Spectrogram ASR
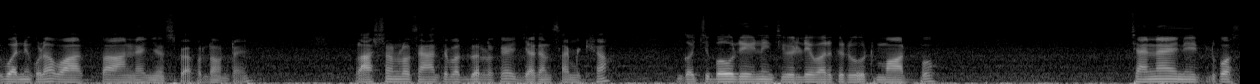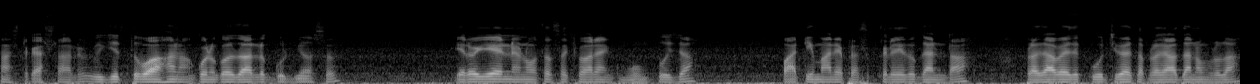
ఇవన్నీ కూడా వార్త ఆన్లైన్ న్యూస్ పేపర్లో ఉంటాయి. రాష్ట్రంలో శాంతి భద్రతలకై జగన్ సమీక్ష. గచ్చిబౌలి నుంచి వెళ్ళే వరకు రూట్ మార్పు. చెన్నై నీటి కోసం నష్టకష్టాలు విద్యుత్ వాహన కొనుగోలుదారులకు గుడ్ న్యూస్ ఇరవై ఏళ్ళ నూతన సచివాలయానికి భూమి పూజ. పార్టీ మారే ప్రసక్తి లేదు. గంట ప్రజావేద కూర్చివేత ప్రజాధనం వృధా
